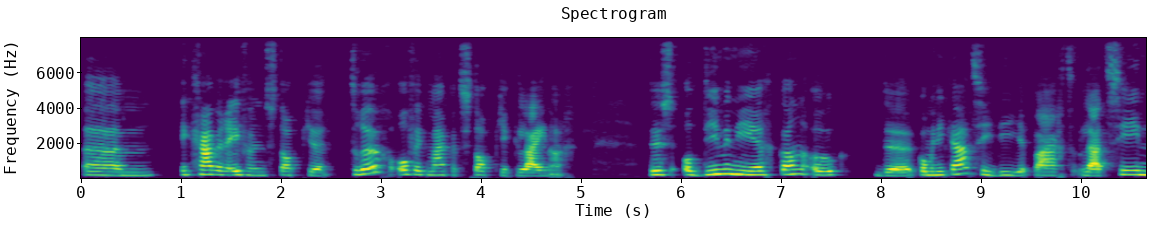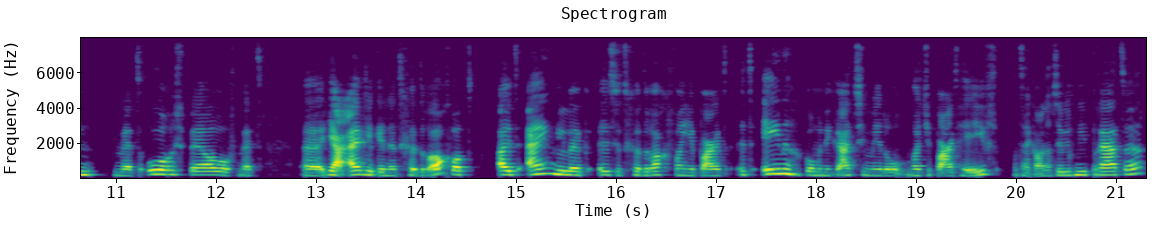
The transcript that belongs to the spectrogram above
Um, ik ga weer even een stapje terug of ik maak het stapje kleiner. Dus op die manier kan ook de communicatie die je paard laat zien met orenspel of met, uh, ja, eigenlijk in het gedrag, wat uiteindelijk is het gedrag van je paard het enige communicatiemiddel wat je paard heeft, want hij kan natuurlijk niet praten.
